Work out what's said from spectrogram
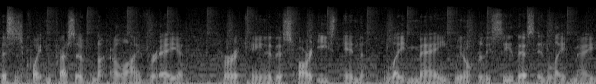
this is quite impressive, I'm not going to lie, for a hurricane this far east in late May. We don't really see this in late May.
